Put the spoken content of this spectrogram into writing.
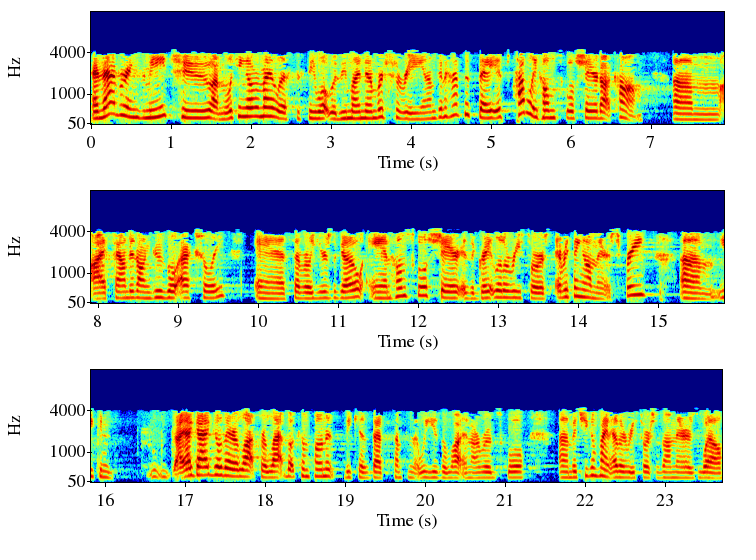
And that brings me to, I'm looking over my list to see what would be my number three, and I'm going to have to say it's probably homeschoolshare.com. Um, I found it on Google actually uh, several years ago, and Homeschool Share is a great little resource. Everything on there is free. Um, you can I, I go there a lot for lap book components because that's something that we use a lot in our road school. Um, but you can find other resources on there as well.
